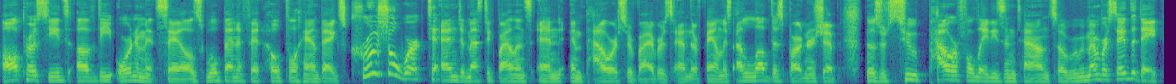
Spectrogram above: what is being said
All proceeds of the ornament sales will benefit Hopeful Handbags' crucial work to end domestic violence and empower survivors and their families. I love this partnership. Those are two powerful ladies in town. So remember, save the date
